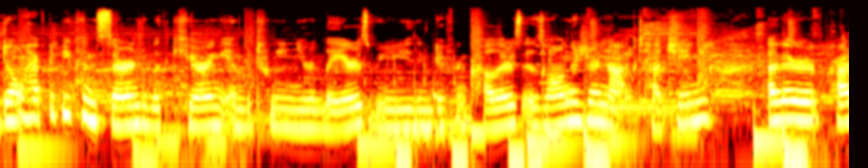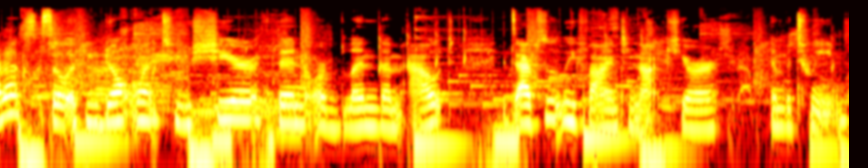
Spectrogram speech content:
don't have to be concerned with curing in between your layers when you're using different colors as long as you're not touching other products. So if you don't want to sheer, thin, or blend them out, it's absolutely fine to not cure in between.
